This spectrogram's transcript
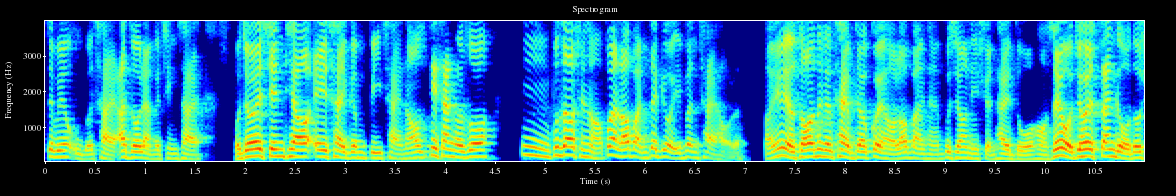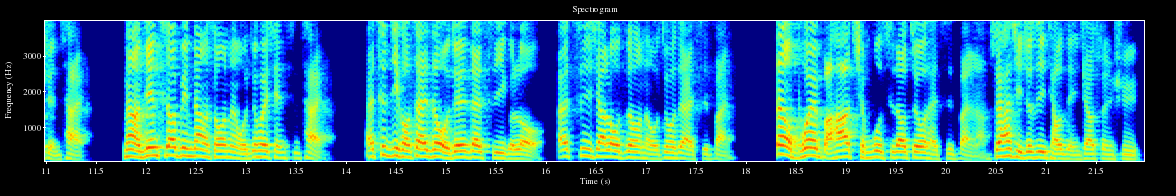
这边有五个菜，啊，只有两个青菜，我就会先挑 A 菜跟 B 菜，然后第三个说。嗯，不知道选什么，不然老板你再给我一份菜好了啊，因为有时候那个菜比较贵哈，老板可能不希望你选太多哈，所以我就会三个我都选菜。那我今天吃到便当的时候呢，我就会先吃菜，来吃几口菜之后，我就会再吃一个肉，来吃一下肉之后呢，我最后再来吃饭，但我不会把它全部吃到最后才吃饭啦，所以它其实就是调整一下顺序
